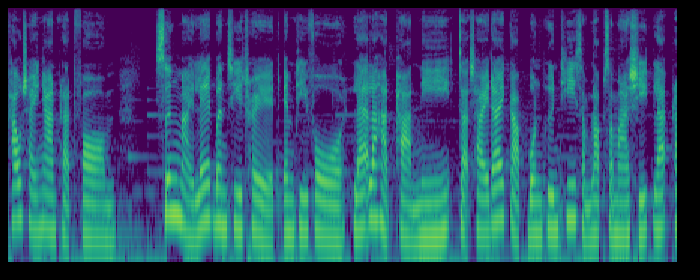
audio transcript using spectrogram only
เข้าใช้งานแพลตฟอร์ม ซึ่งหมายเลขบัญชีเทรด MT4 และรหัสผ่านนี้จะใช้ได้กับบนพื้นที่สำหรับสมาชิกและแพล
